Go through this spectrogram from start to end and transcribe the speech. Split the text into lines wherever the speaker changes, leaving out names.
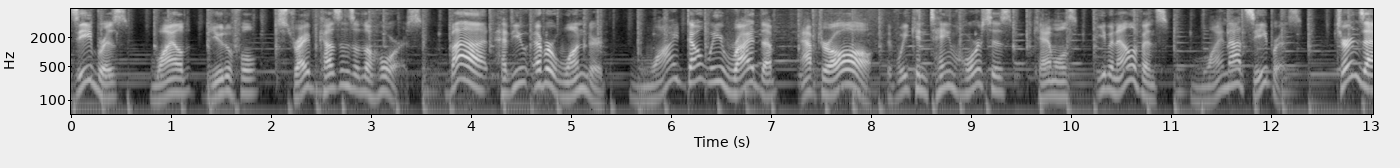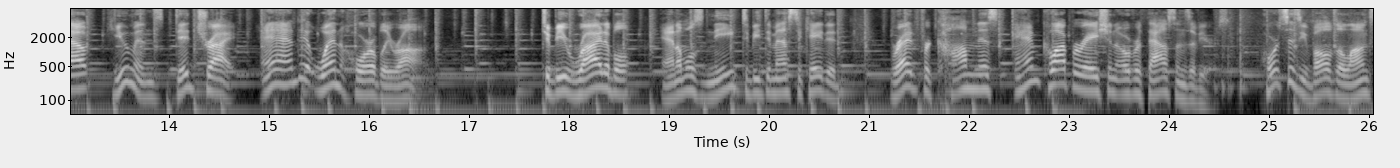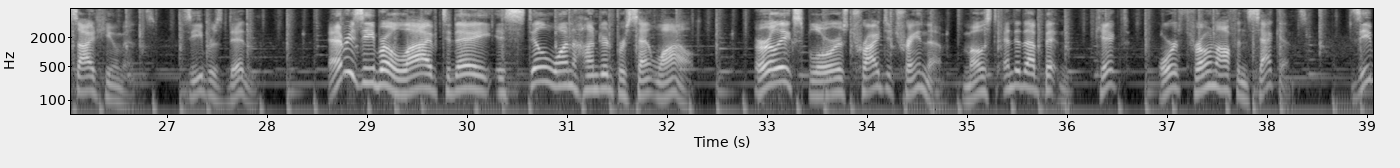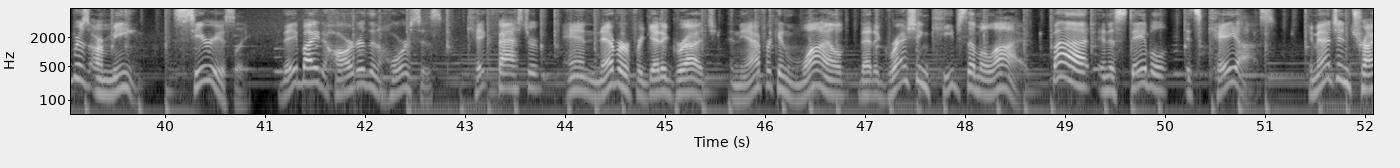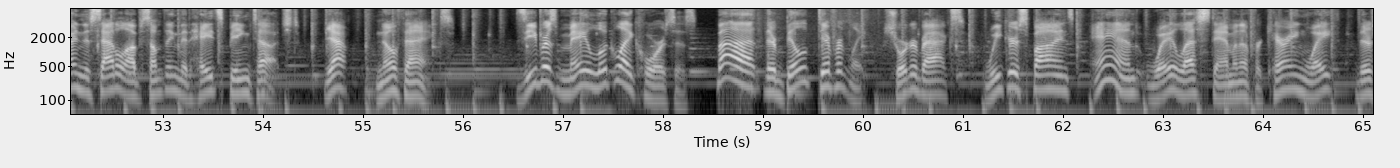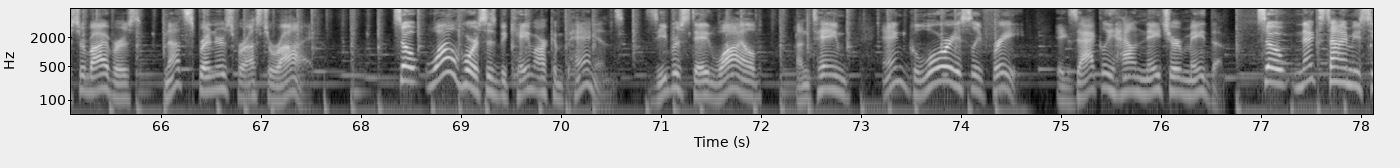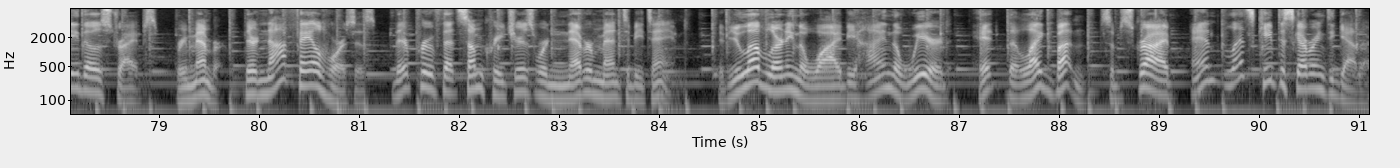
Zebras, wild, beautiful, striped cousins of the horse. But have you ever wondered, why don't we ride them? After all, if we can tame horses, camels, even elephants, why not zebras? Turns out, humans did try, and it went horribly wrong. To be rideable, animals need to be domesticated, bred for calmness and cooperation over thousands of years. Horses evolved alongside humans. Zebras didn't. Every zebra alive today is still 100% wild. Early explorers tried to train them. Most ended up bitten, kicked, or thrown off in seconds. Zebras are mean. Seriously. They bite harder than horses, kick faster, and never forget a grudge. In the African wild, that aggression keeps them alive. But in a stable, it's chaos. Imagine trying to saddle up something that hates being touched. Yeah, no thanks. Zebras may look like horses, but they're built differently. Shorter backs, weaker spines, and way less stamina for carrying weight. They're survivors, not sprinters for us to ride. So while horses became our companions, zebras stayed wild, untamed, and gloriously free, exactly how nature made them. So next time you see those stripes, remember, they're not failed horses, they're proof that some creatures were never meant to be tamed. If you love learning the why behind the weird, hit the like button, subscribe, and let's keep discovering together.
